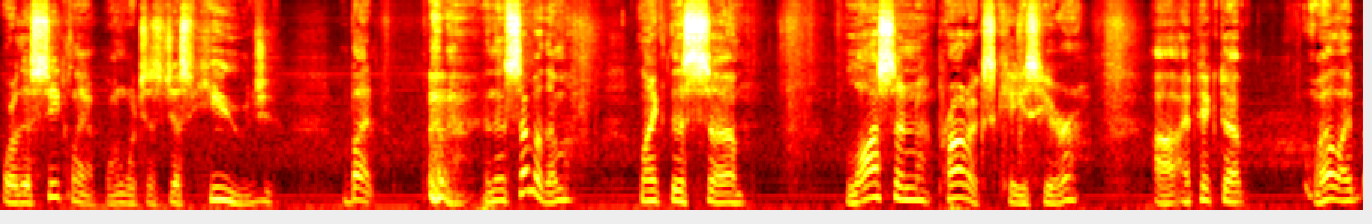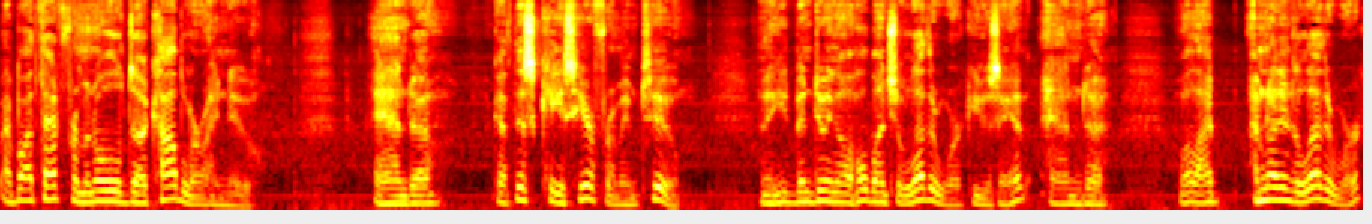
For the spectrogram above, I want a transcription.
or the C-clamp one, which is just huge. But, and then some of them, like this uh, Lawson Products case here, uh, I picked up, well, I, I, bought that from an old uh, cobbler I knew. And uh, got this case here from him too. And he'd been doing a whole bunch of leather work using it. And, uh, well, I, I'm not into leather work,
